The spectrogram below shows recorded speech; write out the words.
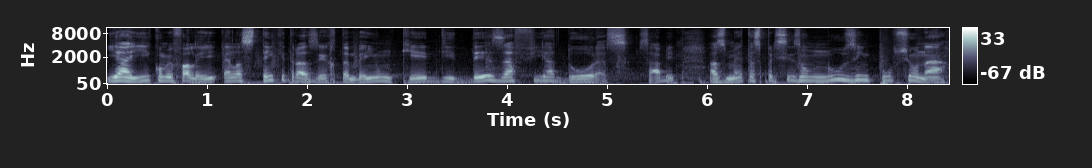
E aí, como eu falei, elas têm que trazer também um quê de desafiadoras, sabe? As metas precisam nos impulsionar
